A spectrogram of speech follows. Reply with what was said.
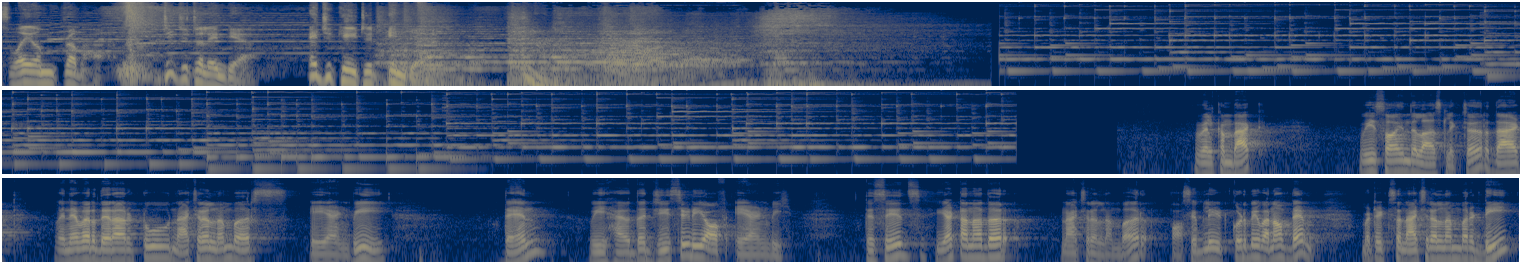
Swayam Prabha. Digital India. Educated India. Welcome back. We saw in the last lecture that whenever there are two natural numbers a and b, then we have the GCD of a and b. This is yet another natural number possibly it could be one of them, but it is a natural number d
